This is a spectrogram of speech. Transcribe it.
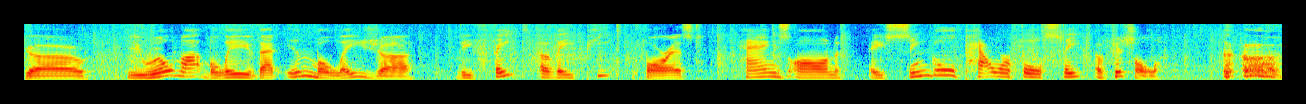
go. You will not believe that in Malaysia, the fate of a peat forest hangs on a single powerful state official. the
